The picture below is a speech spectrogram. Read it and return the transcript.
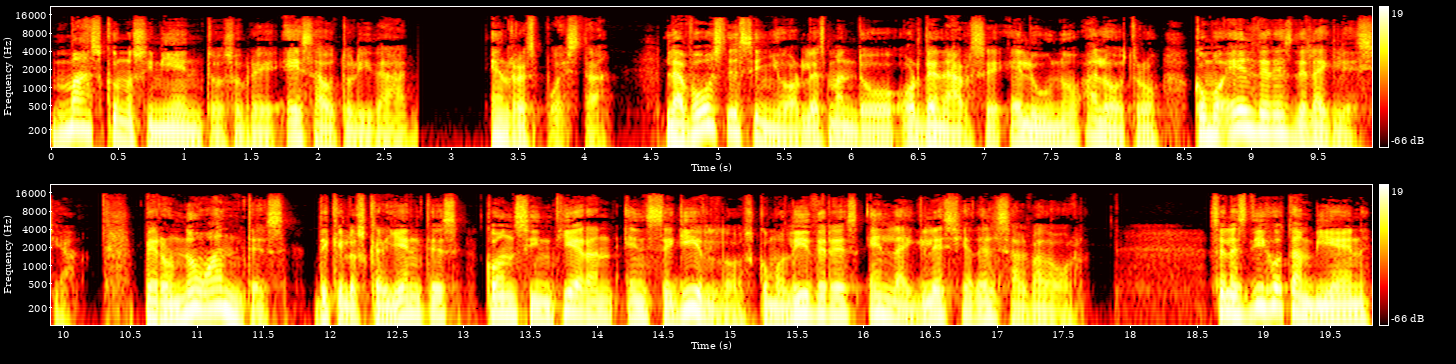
más conocimiento sobre esa autoridad. En respuesta, la voz del Señor les mandó ordenarse el uno al otro como élderes de la Iglesia, pero no antes de que los creyentes consintieran en seguirlos como líderes en la Iglesia del Salvador. Se les dijo también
